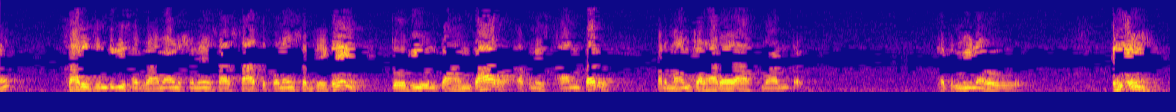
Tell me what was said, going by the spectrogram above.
है? सारी ज़िंदगी सब रामायण सुने शास्त्र पढ़े, सब देखें तो भी उनका अहंकार अपने स्थान पर प्रमाण चढ़ा रहा आसमान पर। खत्म ही न हो।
